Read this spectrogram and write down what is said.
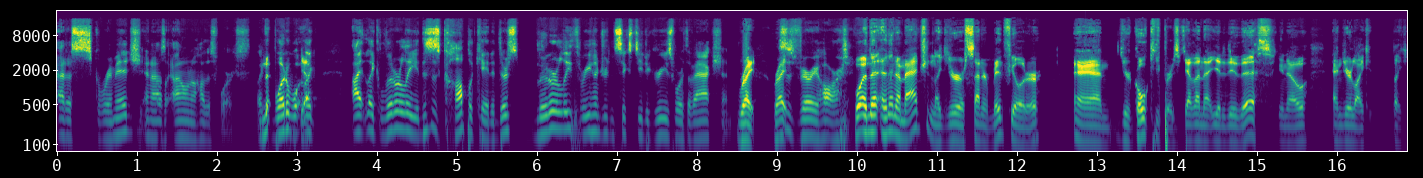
at a scrimmage, and I was like, I don't know how this works. Like no, what? what yeah. Like I like literally. This is complicated. There's literally 360 degrees worth of action. Right. Right. This is very hard. Well, and then and then imagine like you're a center midfielder and your goalkeeper's yelling at you to do this, you know, and you're like, like,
